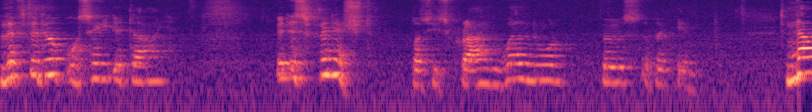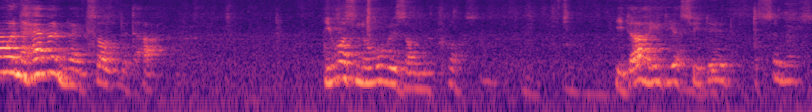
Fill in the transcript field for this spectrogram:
Lifted up was he to die. It is finished was his cry, well known verse of a hymn. Now in heaven exalted high he wasn't always on the cross. He died, yes, he did, for sinners.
